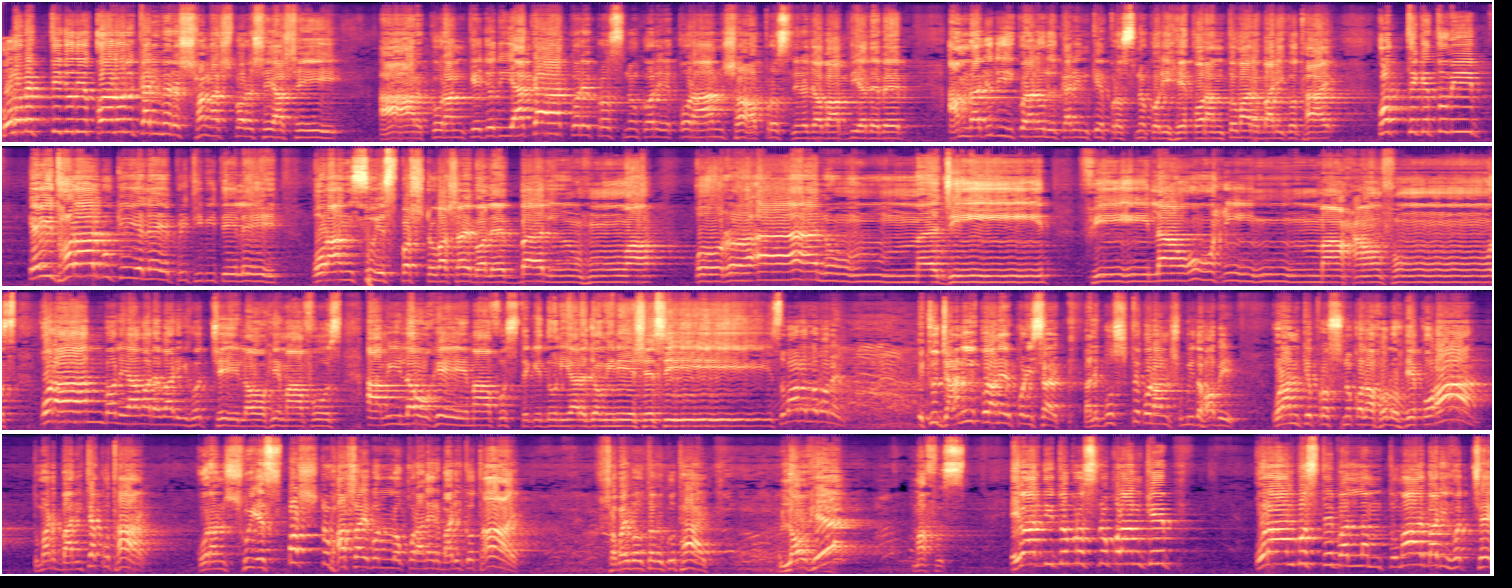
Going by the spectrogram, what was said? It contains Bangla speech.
কোন ব্যক্তি যদি কোরআনুল কারিমের সংস্পর্শে আসে, আর কোরআনকে যদি একা করে প্রশ্ন করে, কোরআন সব প্রশ্নের জবাব দিয়ে দেবে। আমরা যদি কোরআনুল কারিমকে প্রশ্ন করি, হে কোরআন, তোমার বাড়ি কোথায়? থেকে তুমি এই ধরার বুকে এলে, পৃথিবীতে এলে? কোরআন সুস্পষ্ট ভাষায় বলে, বাল কোরআনুম মাজিদ। মাহফুজ। কোরআন বলে আমার বাড়ি হচ্ছে লৌহে মাহফুজ। আমি লৌহে মাহফুজ থেকে দুনিয়ার জমিনে এসেছি। সুবহানাল্লাহ বলেন। একটু জানি কোরআনের পরিচয়, তাহলে বুঝতে কোরআন সুবিধা হবে। কোরআনকে প্রশ্ন করা হলো, হে কোরআন, তোমার বাড়িটা কোথায়? কোরআন সুস্পষ্ট ভাষায় বলল, কোরআনের বাড়ি কোথায়? সবাই বলতে হবে, কোথায়? লৌহে মাহফুজ। এবার দ্বিতীয় প্রশ্ন কোরআনকে কোরআন বুঝতে পারলাম তোমার বাড়ি হচ্ছে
